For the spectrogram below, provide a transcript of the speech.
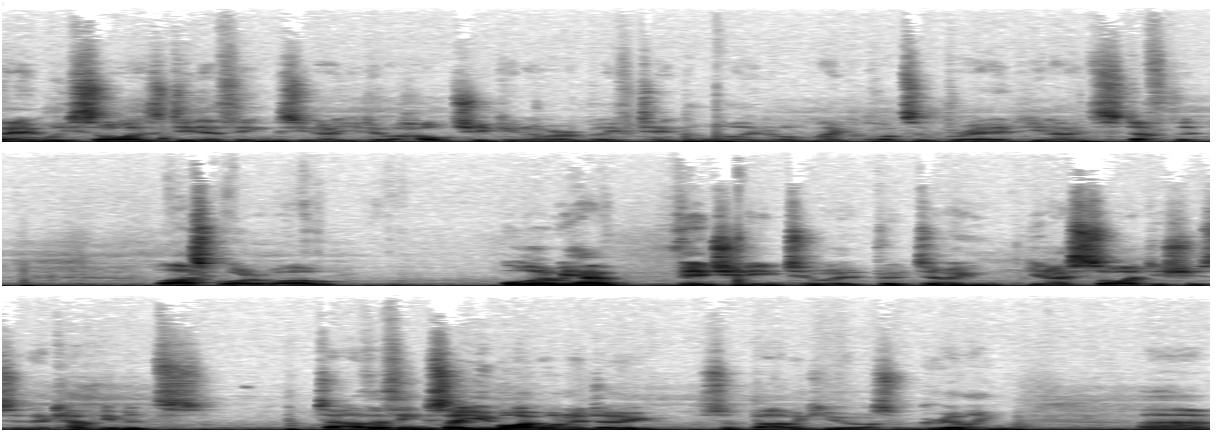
family sized dinner things. You know, you do a whole chicken or a beef tenderloin or make lots of bread, you know, stuff that lasts quite a while. Although we have ventured into it, but doing, you know, side dishes and accompaniments to other things. So you might want to do some barbecue or some grilling. Um,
